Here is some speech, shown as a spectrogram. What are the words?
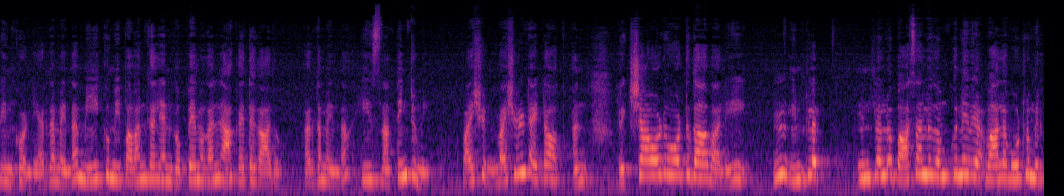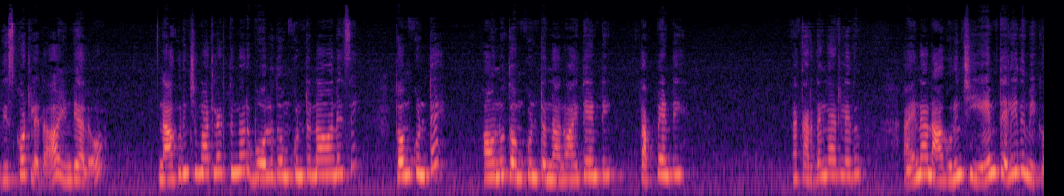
వినుకోండి. అర్థమైందా? మీకు మీ పవన్ కళ్యాణ్ గొప్పేమో కానీ నాకైతే కాదు. అర్థమైందా? He is nothing to me why should why shouldn't I talk on rickshaw vote vote కావాలి. ఇంట్లో ఇంట్లో ఇంట్లలో బాసాన్లు దొమ్ముకునే వాళ్ళ ఓట్లు మీరు తీసుకోవట్లేదా ఇండియాలో? నా గురించి మాట్లాడుతున్నారు? బోలు దొమ్ముకుంటున్నావు అనేసి? తోముకుంటే? అవును తోముకుంటున్నాను. అయితే ఏంటి? తప్పేంటి? నాకు అర్థం కావట్లేదు. అయినా నా గురించి ఏం తెలియదు మీకు.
